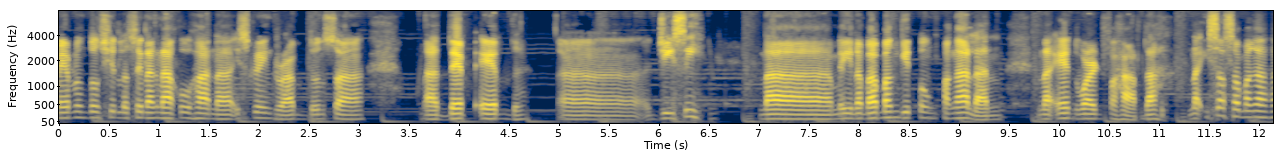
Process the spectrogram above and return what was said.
meron doon sila silang nakuha na screen grab doon sa uh, DepEd uh, GC na may nababanggit pong pangalan na Edward Fajarda na isa sa mga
